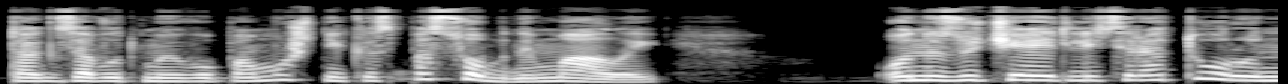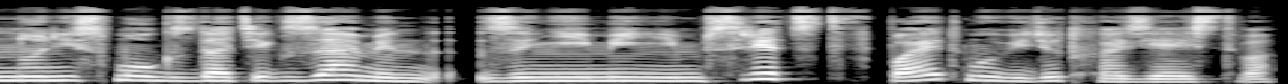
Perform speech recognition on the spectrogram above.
так зовут моего помощника, способный малый. Он изучает литературу, но не смог сдать экзамен за неимением средств, поэтому ведет хозяйство,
